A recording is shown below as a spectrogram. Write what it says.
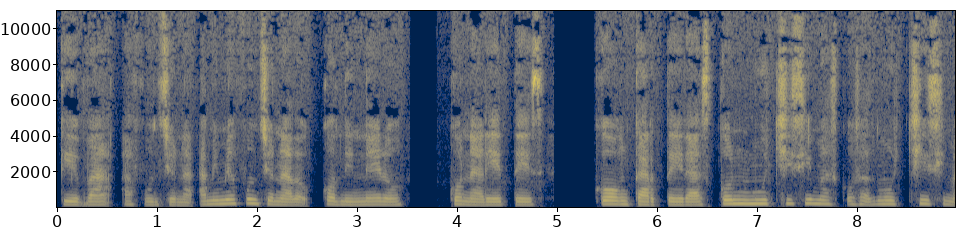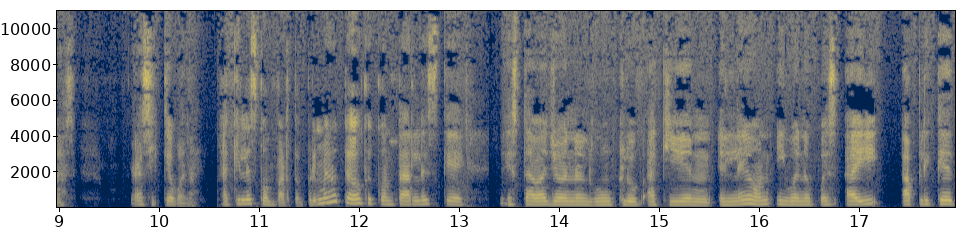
que va a funcionar. A mí me ha funcionado con dinero, con aretes, con carteras, con muchísimas cosas, muchísimas. Así que bueno, aquí les comparto. Primero tengo que contarles que estaba yo en algún club aquí en, León y bueno, pues ahí apliqué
